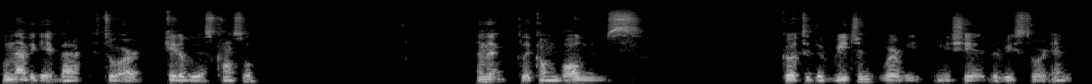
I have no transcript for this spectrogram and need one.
we'll navigate back to our AWS console and then click on volumes go to the region where we initiated the restore in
